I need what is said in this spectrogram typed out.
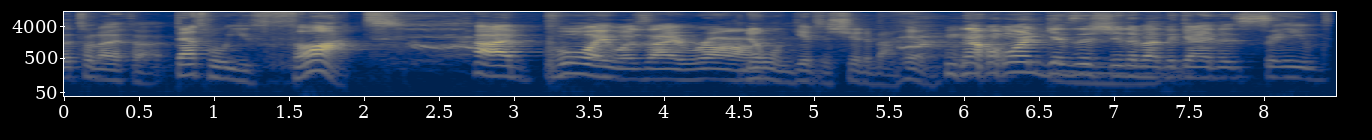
That's what I thought. that's what you thought. Ah, boy, was I wrong. No one gives a shit about him. No one gives a shit about the guy that saved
